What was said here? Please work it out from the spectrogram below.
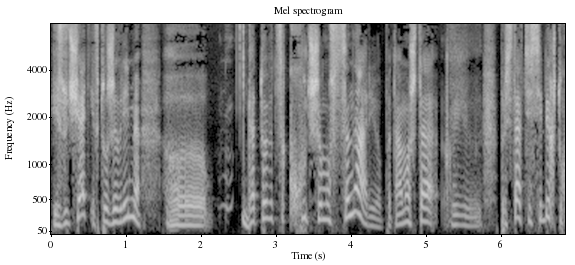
Изучать и в то же время э, готовиться к худшему сценарию, потому что э, представьте себе, что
